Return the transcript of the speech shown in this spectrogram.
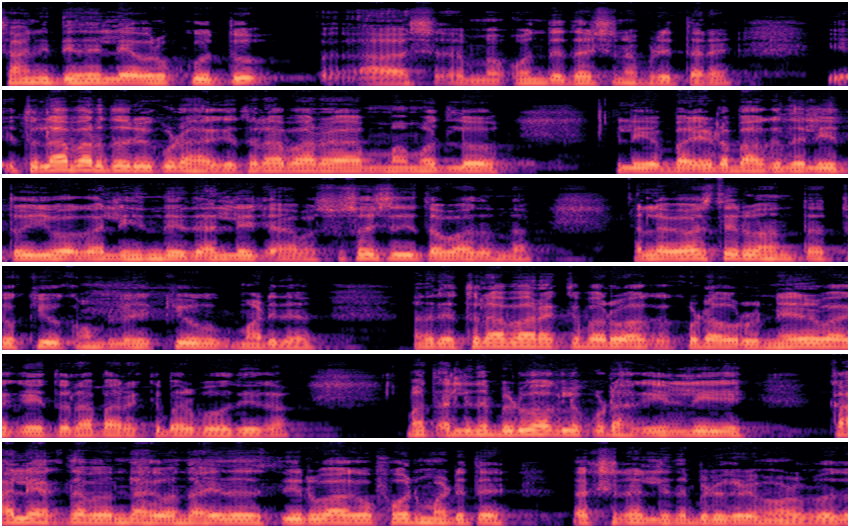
ಸಾನ್ನಿಧ್ಯದಲ್ಲಿ ಅವರು ಕೂತು ಒಂದು ದರ್ಶನ ಪಡಿತಾರೆ. ತುಲಾಭಾರದವರಿಗೆ ಕೂಡ ಹಾಗೆ. ತುಲಾಭಾರ ಮ- ಮೊದಲು ಇಲ್ಲಿ ಬ ಎಡಭಾಗದಲ್ಲಿ ಇತ್ತು. ಇವಾಗ ಅಲ್ಲಿ ಹಿಂದೆ ಇದೆ. ಅಲ್ಲಿ ಸುಸಜ್ಜಿತವಾದಂಥ ಎಲ್ಲ ವ್ಯವಸ್ಥೆ ಇರುವಂಥ ಕ್ಯೂ ಕಾಂಪ್ಲೆ ಕ್ಯೂ ಮಾಡಿದ್ದೇವೆ ಅಂದರೆ ತುಲಾಭಾರಕ್ಕೆ ಬರುವಾಗ ಕೂಡ ಅವರು ನೇರವಾಗಿ ತುಲಾಭಾರಕ್ಕೆ ಬರ್ಬೋದು ಈಗ. ಮತ್ತು ಅಲ್ಲಿಂದ ಬಿಡುವಾಗಲೂ ಕೂಡ ಹಾಗೆ ಇಲ್ಲಿ ಖಾಲಿ ಆಗ್ತಾ ಬಂದಾಗ ಒಂದು ಐದು ಇರುವಾಗ ಫೋನ್ ಮಾಡಿದರೆ ತಕ್ಷಣ ಅಲ್ಲಿಂದ ಬಿಡುಗಡೆ ಮಾಡ್ಬೋದು.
